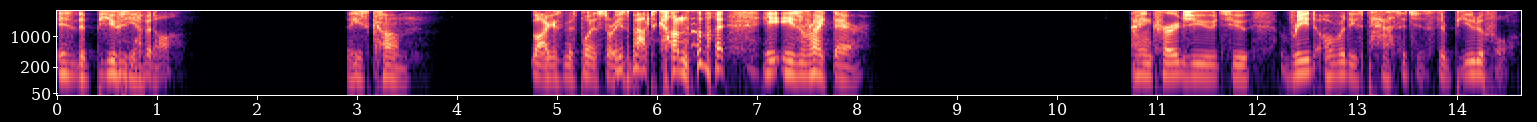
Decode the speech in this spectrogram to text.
is the beauty of it all that he's come. Well, I guess in this point of the story, he's about to come, but he, he's right there. I encourage you to read over these passages. They're beautiful.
